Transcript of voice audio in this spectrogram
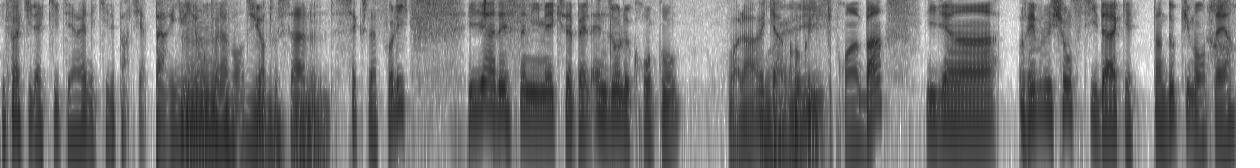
une fois qu'il a quitté Rennes et qu'il est parti à Paris vivre un peu Mmh, l'aventure, mmh, tout ça, le, mmh. le sexe, la folie. Il y a un dessin animé qui s'appelle Enzo le Croco. Voilà, avec un crocodile qui prend un bain. Il y a un Révolution Sida qui est un documentaire.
